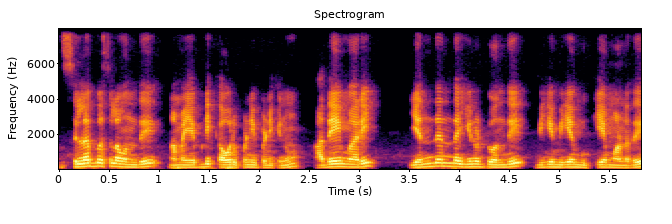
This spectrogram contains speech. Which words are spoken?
சிலபஸில் வந்து நம்ம எப்படி கவர் பண்ணி படிக்கணும்? அதே மாதிரி எந்தெந்த யூனிட் வந்து மிக மிக முக்கியமானது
